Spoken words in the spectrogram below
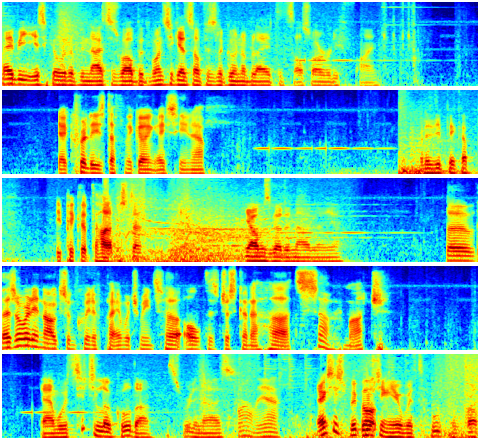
Maybe E-skill would have been nice as well, but once he gets off his Laguna Blade, it's also already fine. yeah, Krilly's definitely going AC now. What did he pick up? He picked up the Harvester. He almost got it now then, yeah. So there's already an Aghs on Queen of Pain, which means her ult is just gonna hurt so much. Yeah, and with such a low cooldown, it's really nice. Well, yeah. They're actually split Well- pushing here with Hook and Crop.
